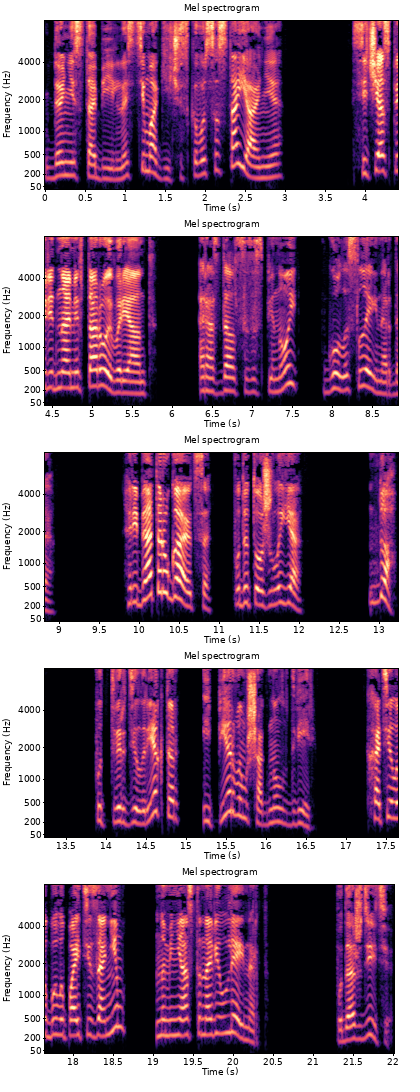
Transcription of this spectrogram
до нестабильности магического состояния. Сейчас перед нами второй вариант. Раздался за спиной голос Лейнарда. «Ребята ругаются», — подытожила я. «Да», — подтвердил ректор и первым шагнул в дверь. Хотела было пойти за ним, но меня остановил Лейнард. «Подождите.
